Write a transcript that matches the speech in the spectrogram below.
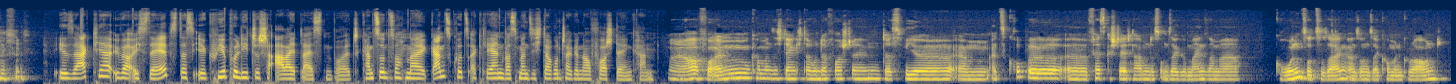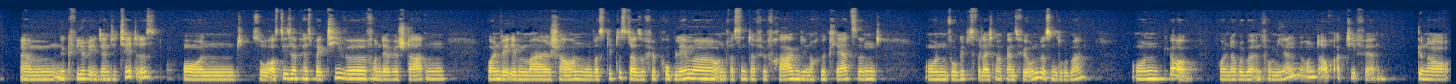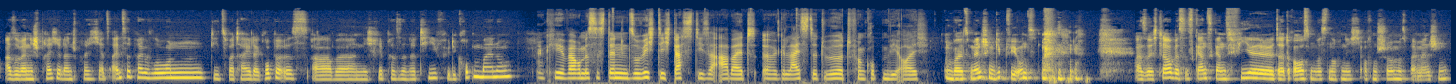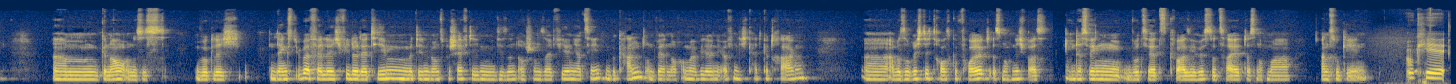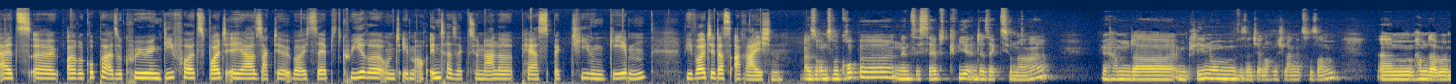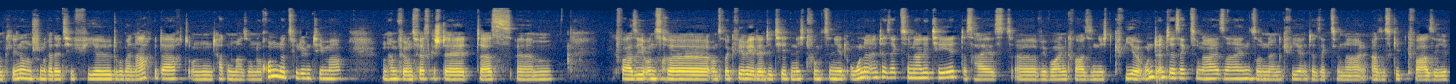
Ihr sagt ja über euch selbst, dass ihr queerpolitische Arbeit leisten wollt. Kannst du uns noch mal ganz kurz erklären, was man sich darunter genau vorstellen kann? Naja, vor allem kann man sich, denke ich, darunter vorstellen, dass wir ähm, als Gruppe äh, festgestellt haben, dass unser gemeinsamer Grund sozusagen, also unser Common Ground, ähm, eine queere Identität ist und so aus dieser Perspektive, von der wir starten, wollen wir eben mal schauen, was gibt es da so für Probleme und was sind da für Fragen, die noch geklärt sind und wo gibt es vielleicht noch ganz viel Unwissen drüber. Und ja, wollen darüber informieren und auch aktiv werden. Genau, also wenn ich spreche, dann spreche ich als Einzelperson, die zwar Teil der Gruppe ist, aber nicht repräsentativ für die Gruppenmeinung. Okay, warum ist es denn so wichtig, dass diese Arbeit äh, geleistet wird von Gruppen wie euch? Weil es Menschen gibt wie uns. also ich glaube, es ist ganz, ganz viel da draußen, was noch nicht auf dem Schirm ist bei Menschen. Ähm, genau, und es ist wirklich längst überfällig. Viele der Themen, mit denen wir uns beschäftigen, die sind auch schon seit vielen Jahrzehnten bekannt und werden auch immer wieder in die Öffentlichkeit getragen. Äh, aber so richtig draus gefolgt ist noch nicht was. Und deswegen wird es jetzt quasi höchste Zeit, das nochmal anzugehen. Okay, als äh, eure Gruppe, also Queering Defaults, wollt ihr ja, sagt ihr über euch selbst, queere und eben auch intersektionale Perspektiven geben. Wie wollt ihr das erreichen? Also unsere Gruppe nennt sich selbst queer intersektional. Wir haben da im Plenum, wir sind ja noch nicht lange zusammen, ähm, haben da aber im Plenum schon relativ viel drüber nachgedacht und hatten mal so eine Runde zu dem Thema und haben für uns festgestellt, dass ähm, quasi unsere, unsere queere Identität nicht funktioniert ohne Intersektionalität. Das heißt, äh, wir wollen quasi nicht queer und intersektional sein, sondern queer intersektional. Also es gibt quasi,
